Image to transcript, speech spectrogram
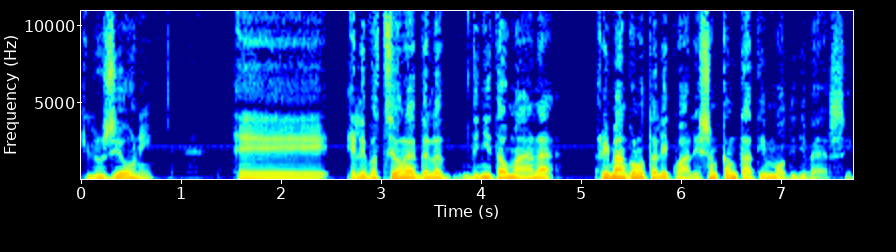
illusioni, elevazione della dignità umana rimangono tali e quali, sono cantati in modi diversi.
